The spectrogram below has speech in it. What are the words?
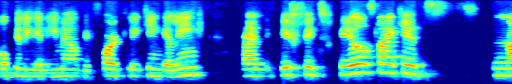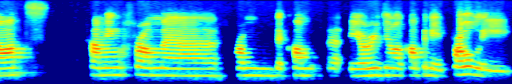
opening an email, before clicking a link. And if it feels like it's not coming from uh, from the com- the original company, it probably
